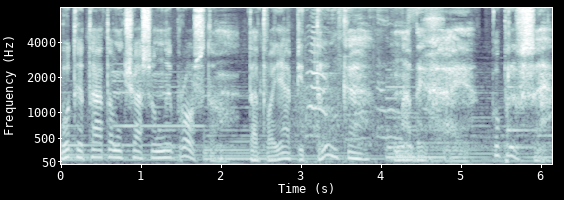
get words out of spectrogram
Бути татом часом непросто, та твоя підтримка надихає. Попри все,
